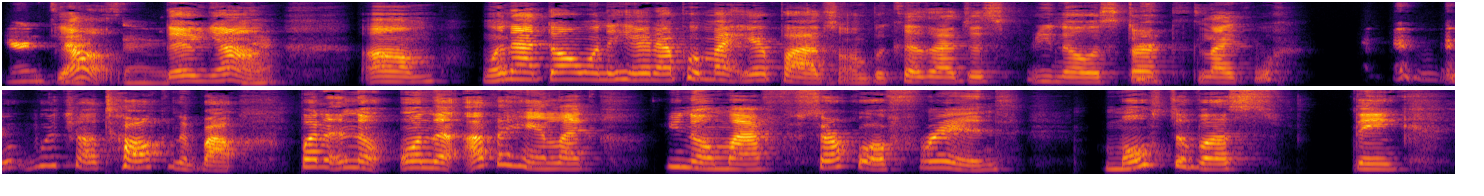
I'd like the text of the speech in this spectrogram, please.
You're tech, young. So, They're young. Yeah. Um, when I don't want to hear it, I put my AirPods on because I just, you know, it starts like, what, what y'all talking about? But the, on the other hand, like, you know, my circle of friends, most of us think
